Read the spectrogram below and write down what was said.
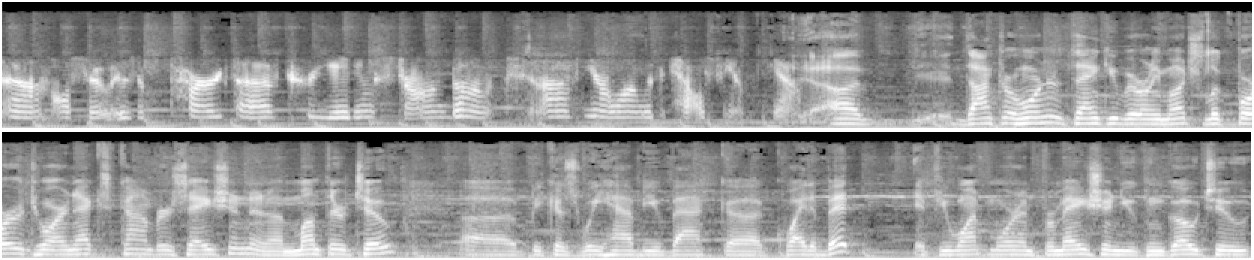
and um, also is a part of creating strong bones. Uh, you know, along with the calcium. Yeah. Uh, Dr. Horner, thank you very much. Look forward to our next conversation in a month or two uh, because we have you back uh, quite a bit. If you want more information, you can go to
